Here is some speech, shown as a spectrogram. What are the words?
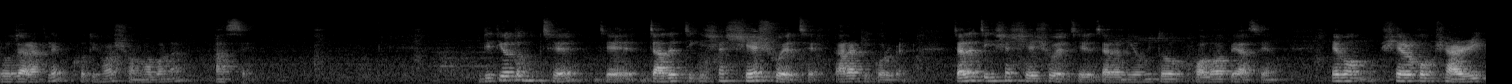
রোজা রাখলে ক্ষতি হওয়ার সম্ভাবনা আছে। দ্বিতীয়ত হচ্ছে যে যাদের চিকিৎসা শেষ হয়েছে, তারা কি করবেন? যাদের চিকিৎসা শেষ হয়েছে, যারা নিয়মিত ফলো আপে আছেন, এবং সেরকম শারীরিক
